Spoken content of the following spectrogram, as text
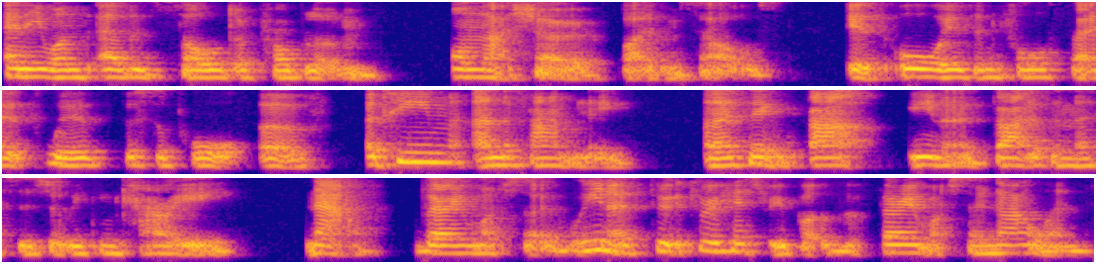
anyone's ever solved a problem on that show by themselves. It's always enforced that it's with the support of a team and a family. And I think that, you know, that is a message that we can carry now, very much so. Well, you know, through through history, but very much so now when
